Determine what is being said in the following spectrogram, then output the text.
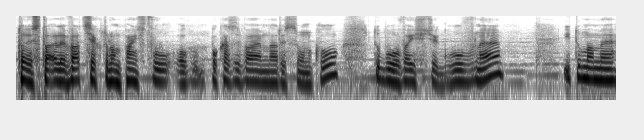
To jest ta elewacja, którą Państwu pokazywałem na rysunku. Tu było wejście główne i tu mamy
